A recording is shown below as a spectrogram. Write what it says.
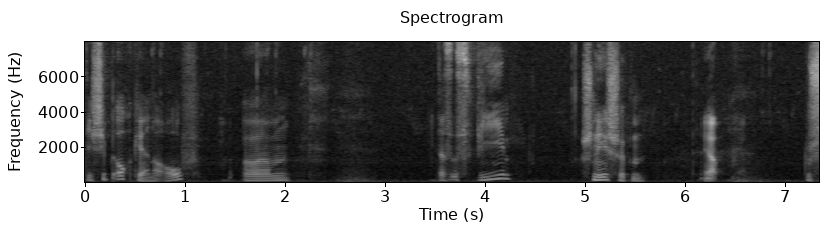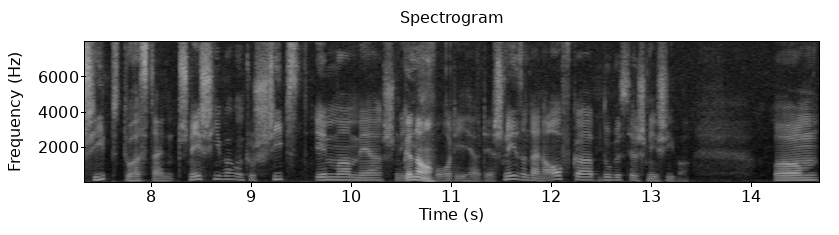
die schiebt auch gerne auf. Ähm, das ist wie Schneeschippen. Ja. Du schiebst, du hast deinen Schneeschieber und du schiebst immer mehr Schnee Genau. vor dir her. Der Schnee sind deine Aufgaben, du bist der Schneeschieber. Ähm,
